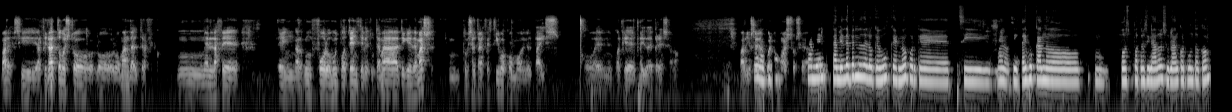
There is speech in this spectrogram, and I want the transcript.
¿vale? Si al final todo esto lo, manda el tráfico. Un enlace en algún foro muy potente de tu temática y demás puede ser tan efectivo como en el país o en cualquier medio de prensa, ¿no? Vale, yo estoy de acuerdo con esto. también, también depende de lo que busques, ¿no? Porque si, bueno, si estáis buscando mm, patrocinados, unancor.com,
